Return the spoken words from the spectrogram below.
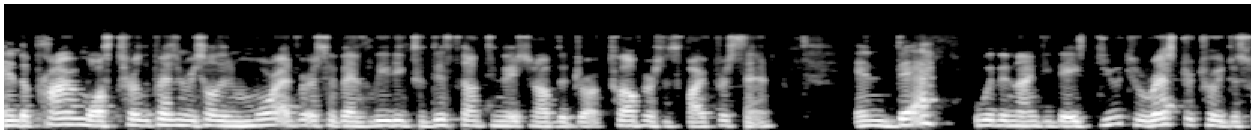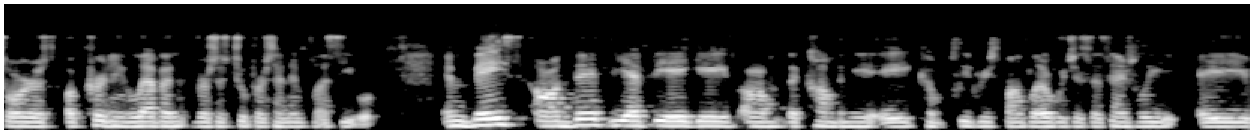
And the problem was terlipressin resulted in more adverse events leading to discontinuation of the drug, 12 versus 5%, and death within 90 days due to respiratory disorders occurred in 11 versus 2% in placebo. And based on this, the FDA gave um, the company a complete response letter, which is essentially a,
